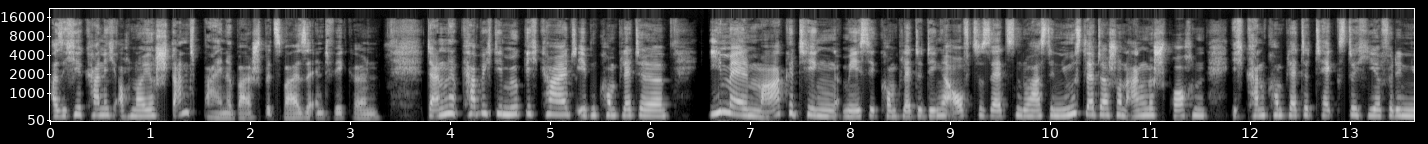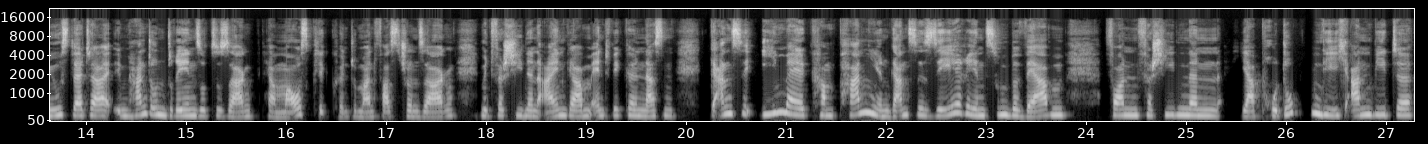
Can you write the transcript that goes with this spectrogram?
Also hier kann ich auch neue Standbeine beispielsweise entwickeln. Dann habe ich die Möglichkeit, eben komplette E-Mail-Marketing-mäßig komplette Dinge aufzusetzen. Du hast den Newsletter schon angesprochen. Ich kann komplette Texte hier für den Newsletter im Handumdrehen sozusagen per Mausklick könnte man fast schon sagen, mit verschiedenen Eingaben entwickeln lassen. Ganze E-Mail-Kampagnen, ganze Serien zum Bewerben von verschiedenen ja Produkten, die ich anbiete,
